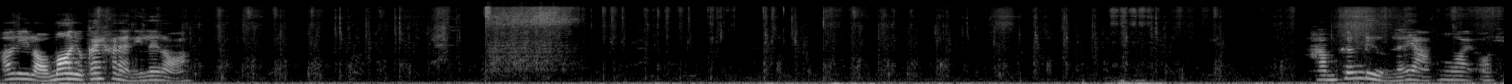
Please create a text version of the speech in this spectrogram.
เอาดีเหรอหม้ออยู่ใกล้ขนาดนี้เลยเหรอ ทำเครื่องดื่มและยาถ้วย โอเค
